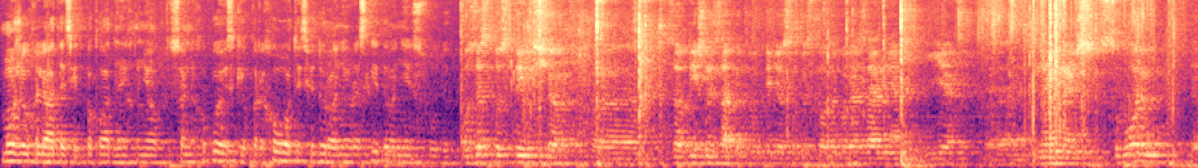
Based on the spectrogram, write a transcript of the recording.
може ухилятись від покладених на нього процесуальних обов'язків, переховуватись від органів розслідування і суду. У зв'язку з тим, що е, запобіжний захід у вигляді особистого зобов'язання є е, не менш суворим, е,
